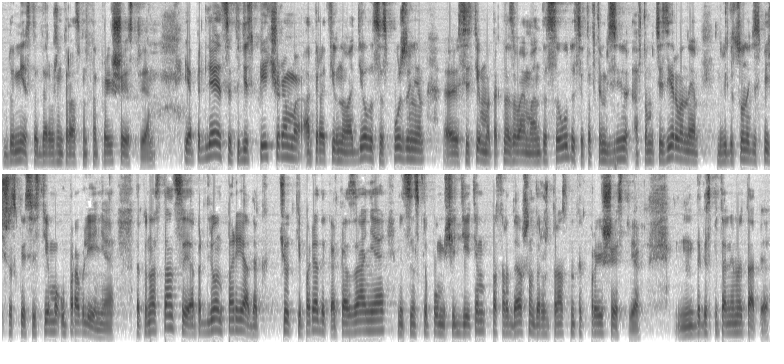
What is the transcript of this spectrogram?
до места дорожно-транспортного происшествия. И определяется это диспетчером оперативного отдела с использованием э, системы так называемой НДСУ, то есть это автоматизированная навигационно-диспетчерская система управления. Так на станции определен порядок, четкий порядок оказания медицинской помощи детям, пострадавшим в дорожно-транспортных происшествиях на госпитальном этапе.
